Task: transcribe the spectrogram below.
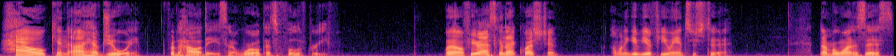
how can I have joy for the holidays in a world that's full of grief? Well, if you're asking that question, I want to give you a few answers today. Number one is this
